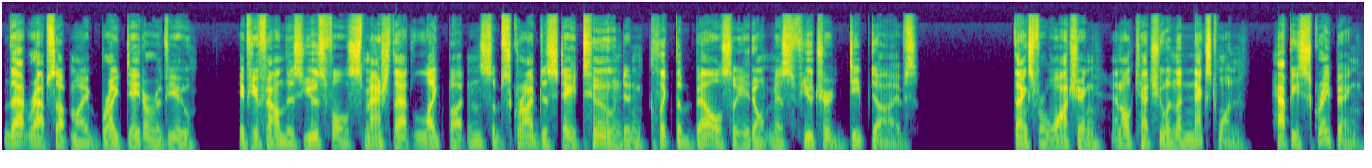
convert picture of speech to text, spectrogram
That wraps up my Bright Data review. If you found this useful, smash that like button, subscribe to stay tuned, and click the bell so you don't miss future deep dives. Thanks for watching, and I'll catch you in the next one. Happy scraping!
